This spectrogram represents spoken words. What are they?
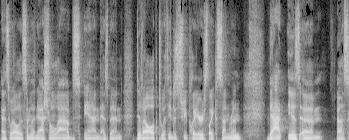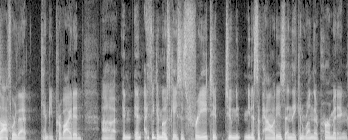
as well as some of the national labs and has been developed with industry players like Sunrun. That is um, a software that can be provided. Uh, in, in, I think in most cases free to, to municipalities, and they can run their permitting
